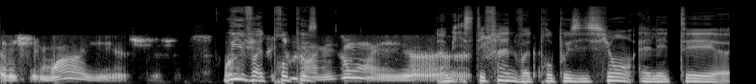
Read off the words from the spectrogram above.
elle est chez moi et euh, je, oui, votre proposition. maison et. Euh... mais Stéphane, votre proposition, elle était,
